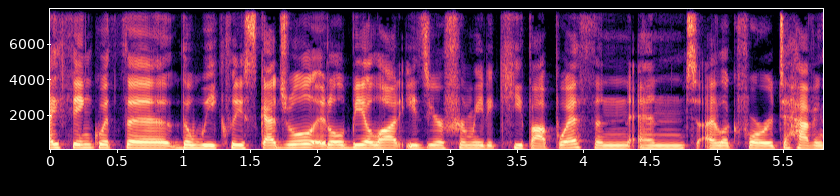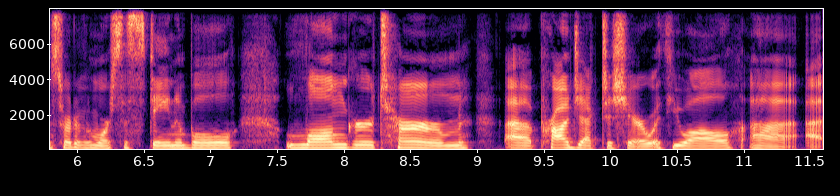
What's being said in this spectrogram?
I think with the the weekly schedule, it'll be a lot easier for me to keep up with, and and I look forward to having sort of a more sustainable, longer term uh, project to share with you all uh,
